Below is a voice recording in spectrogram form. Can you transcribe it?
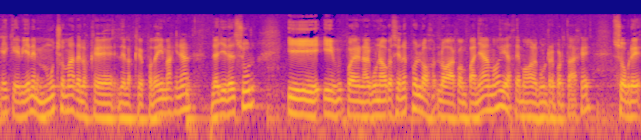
eh, que vienen mucho más de los que de los que os podéis imaginar de allí del sur. Y, y, pues en algunas ocasiones pues los, los acompañamos y hacemos algún reportaje sobre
